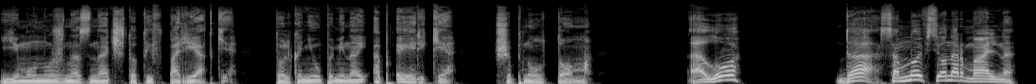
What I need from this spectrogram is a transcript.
«Ему нужно знать, что ты в порядке. Только не упоминай об Эрике», — шепнул Том. «Алло?» «Да, со мной все нормально.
